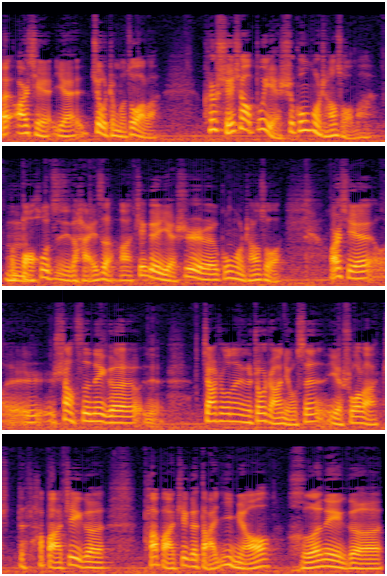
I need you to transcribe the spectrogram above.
呃，而且也就这么做了。可是学校不也是公共场所吗？保护自己的孩子啊，这个也是公共场所。而且呃，上次那个加州的那个州长纽森也说了，他把这个他把这个打疫苗和那个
